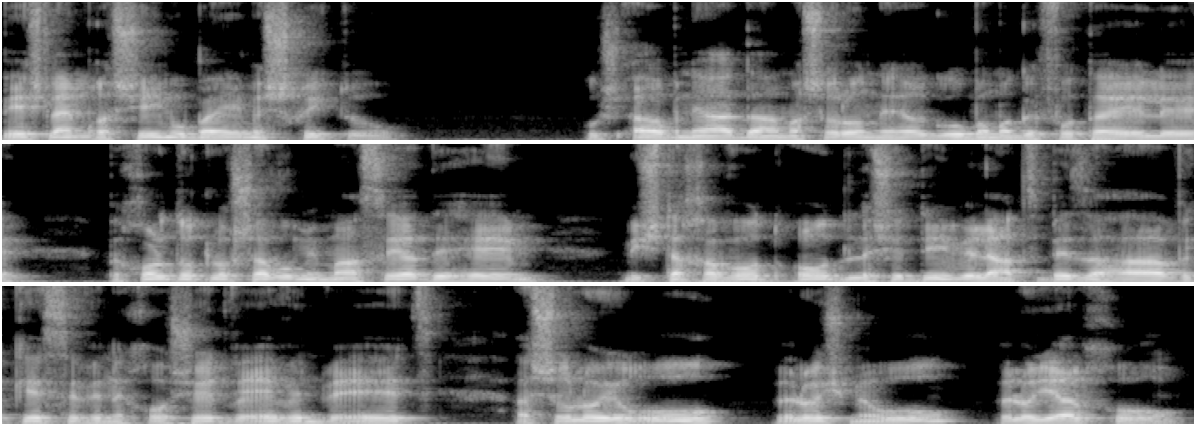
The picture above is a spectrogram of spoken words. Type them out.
ויש להם ראשים ובהם השחיתו. ושאר בני האדם אשר לא נהרגו במגפות האלה, בכל זאת לא שבו ממעשה ידיהם, משתחוות עוד לשדים ולעצבי זהב וכסף ונחושת ואבן ועץ, אשר לא יראו ולא ישמעו ולא יהלכו.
